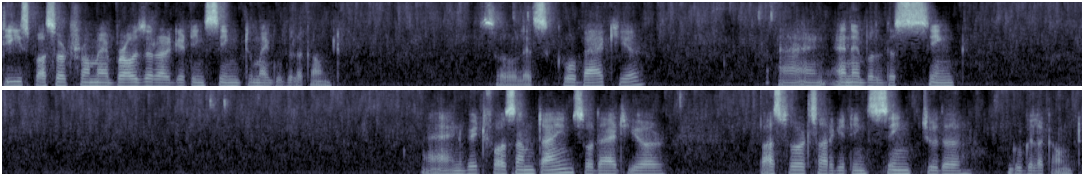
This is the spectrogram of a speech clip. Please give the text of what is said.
these passwords from my browser are getting synced to my Google account. So let's go back here and enable the sync. And wait for some time so that your passwords are getting synced to the Google account.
